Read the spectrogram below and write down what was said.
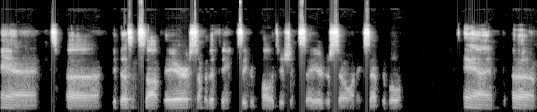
And uh, it doesn't stop there. Some of the things that politicians say are just so unacceptable. And um,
